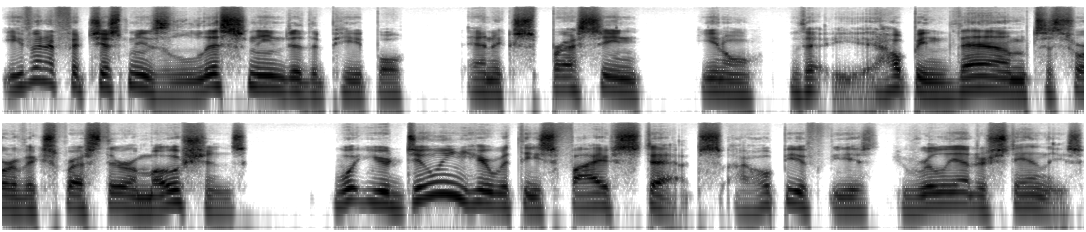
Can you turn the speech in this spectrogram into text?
even if it just means listening to the people and expressing, you know, the, helping them to sort of express their emotions. What you're doing here with these five steps, I hope you, you really understand these,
